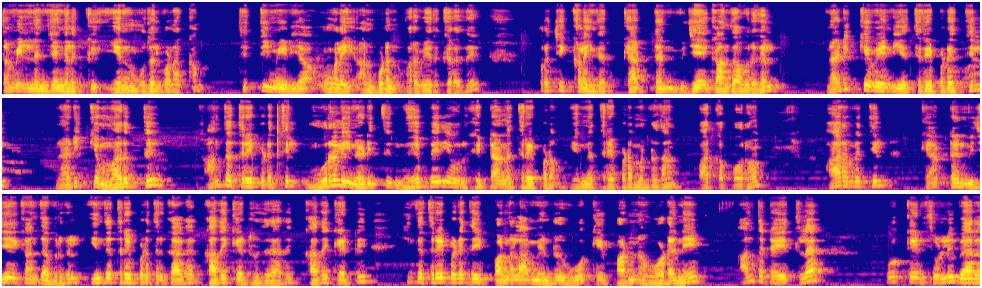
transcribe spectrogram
தமிழ் நெஞ்சங்களுக்கு என் முதல் வணக்கம். சித்தி மீடியா உங்களை அன்புடன் வரவேற்கிறது. புரட்சி கலைஞர் கேப்டன் விஜயகாந்த் அவர்கள் நடிக்க வேண்டிய திரைப்படத்தில் நடிக்க மறுத்து அந்த திரைப்படத்தில் முரளி நடித்து மிகப்பெரிய ஒரு ஹிட்டான திரைப்படம் என்ன திரைப்படம் என்று தான் பார்க்க போகிறோம் ஆரம்பத்தில் கேப்டன் விஜயகாந்த் அவர்கள் இந்த திரைப்படத்திற்காக கதை கேட்டிருக்கிறாரு. கதை கேட்டு இந்த திரைப்படத்தை பண்ணலாம் என்று ஓகே பண்ண உடனே அந்த டயத்தில் ஓகேன்னு சொல்லி வேறு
